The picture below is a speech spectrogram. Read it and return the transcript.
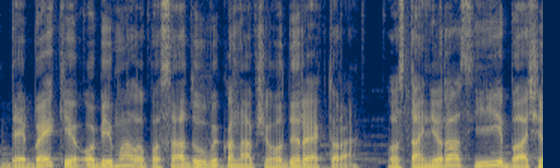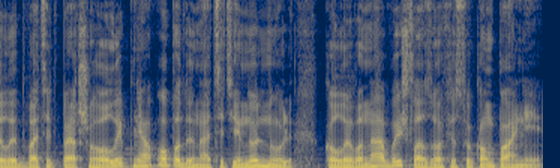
де Бекі обіймала посаду виконавчого директора. Останній раз її бачили 21 липня об 11.00, коли вона вийшла з офісу компанії.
